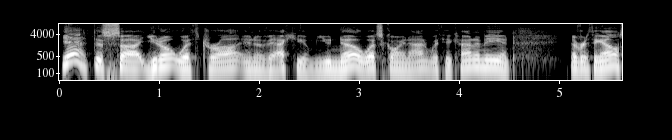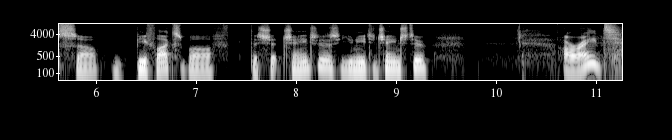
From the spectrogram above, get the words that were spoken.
Yeah, this uh, you don't withdraw in a vacuum. You know what's going on with the economy and everything else. So be flexible. If the shit changes, you need to change too. All right.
